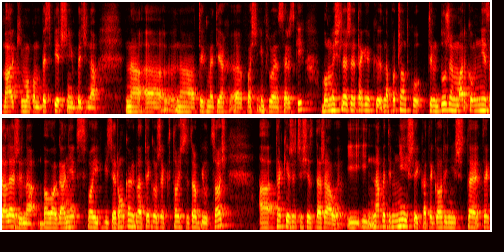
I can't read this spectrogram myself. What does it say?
marki mogą bezpieczniej być na, na, na tych mediach właśnie influencerskich, bo myślę, że tak jak na początku, tym dużym markom nie zależy na bałaganie w swoich wizerunkach, dlatego że ktoś zrobił coś, a takie rzeczy się zdarzały i, i nawet mniejszej kategorii niż te, te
